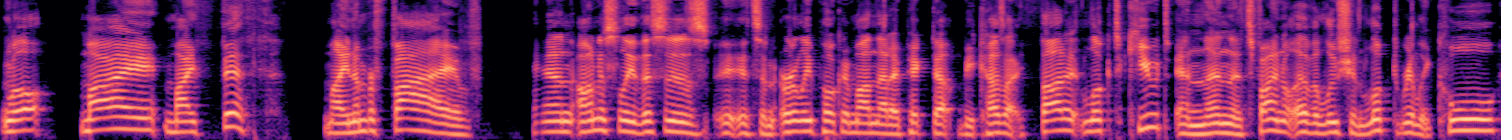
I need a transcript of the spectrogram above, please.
well, my my fifth, my number five, and honestly, this is it's an early Pokemon that I picked up because I thought it looked cute, and then its final evolution looked really cool,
